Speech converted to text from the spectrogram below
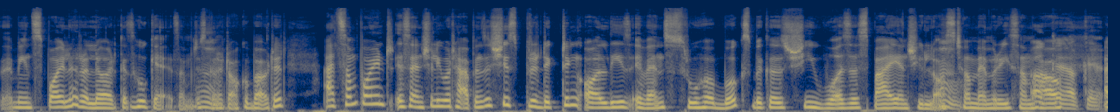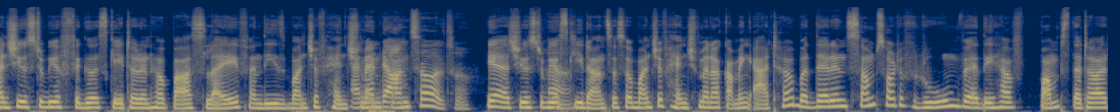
I mean, spoiler alert, because who cares? I'm just hmm. going to talk about it. At some point, essentially, what happens is she's predicting all these events through her books because she was a spy and she lost Hmm. her memory somehow. Okay, okay. And she used to be a figure skater in her past life, and these bunch of henchmen. and a come- dancer also. yeah, she used to be a ski dancer. So a bunch of henchmen are coming at her, but they're in some sort of room where they have pumps that are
